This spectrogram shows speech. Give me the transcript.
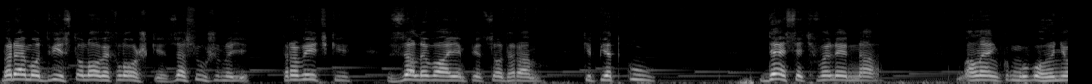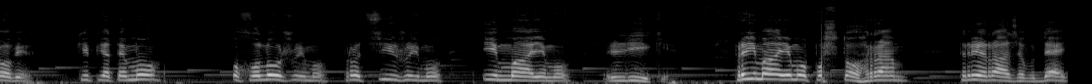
Беремо 2 столових ложки засушеної травички, заливаємо 500 грам кип'ятку, 10 хвилин на маленькому вогньові кип'ятимо, охолоджуємо, проціжуємо і маємо ліки. Приймаємо по 100 грам три рази в день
